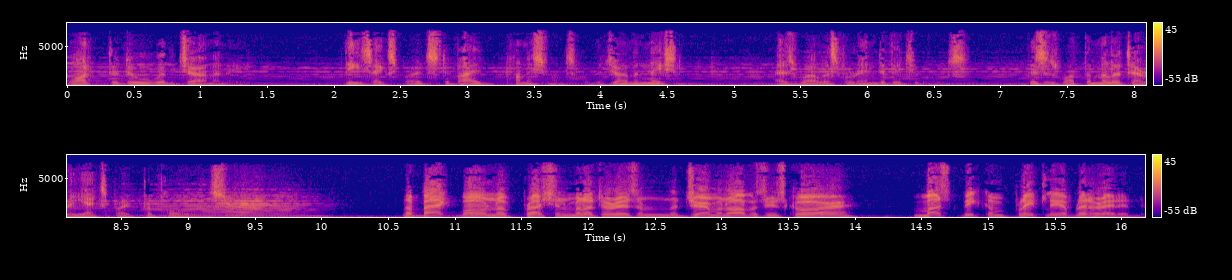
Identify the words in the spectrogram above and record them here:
What to do with Germany? These experts divide punishments for the German nation, as well as for individuals. This is what the military expert proposed. The backbone of Prussian militarism, the German officers' corps, must be completely obliterated.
